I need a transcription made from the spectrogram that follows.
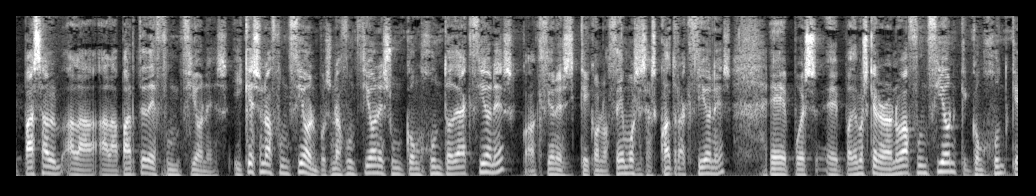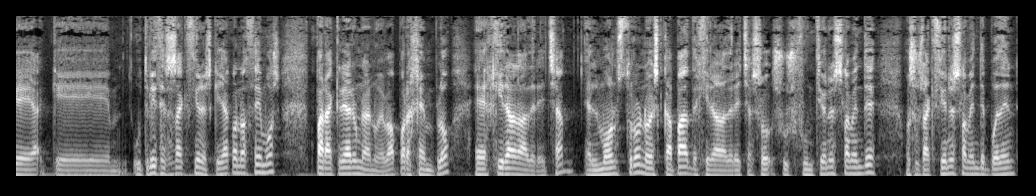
pasa a la, a la parte de funciones. ¿Y qué es una función? Pues una función es un conjunto de acciones, acciones que conocemos, esas cuatro acciones, eh, pues eh, podemos crear una nueva función que, que, utilice esas acciones que ya conocemos para crear una nueva. Por ejemplo, eh, girar a la derecha. El monstruo no es capaz de girar a la derecha, sus funciones solamente, o sus acciones solamente pueden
